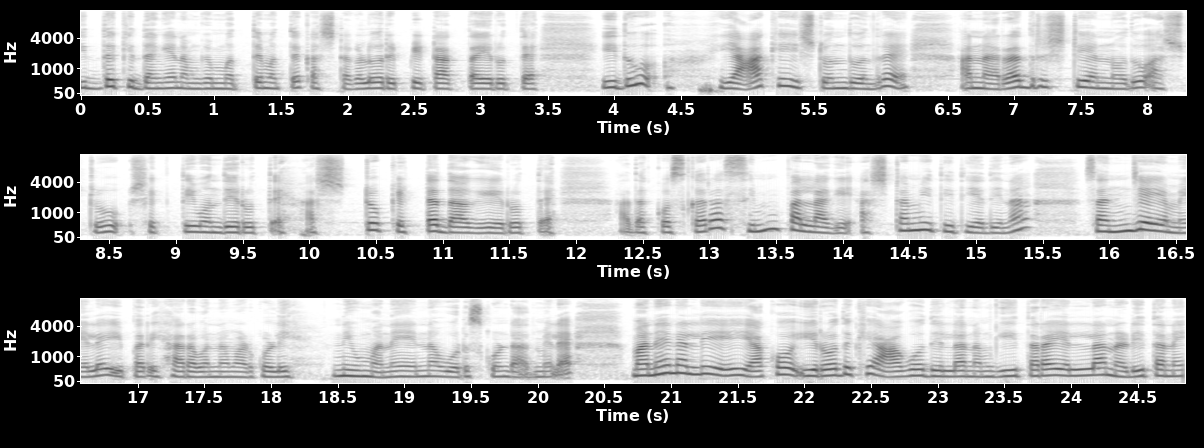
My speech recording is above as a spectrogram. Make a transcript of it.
ಇದ್ದಕ್ಕಿದ್ದಂಗೆ ನಮಗೆ ಮತ್ತೆ ಮತ್ತೆ ಕಷ್ಟಗಳು ರಿಪೀಟ್ ಆಗ್ತಾ ಇರುತ್ತೆ. ಇದು ಯಾಕೆ ಇಷ್ಟೊಂದು ಅಂದರೆ ಆ ನರದೃಷ್ಟಿ ಅನ್ನೋದು ಅಷ್ಟು ಶಕ್ತಿ ಹೊಂದಿರುತ್ತೆ. ಅಷ್ಟು ಕೆಟ್ಟದಾಗಿ ಇರುತ್ತೆ. ಅದಕ್ಕೋಸ್ಕರ ಸಿಂಪಲ್ಲಾಗಿ ಅಷ್ಟಮಿ ತಿಥಿಯ ದಿನ ಸಂಜೆಯ ಮೇಲೆ ಈ ಪರಿಹಾರವನ್ನು ಮಾಡ್ಕೊಳ್ಳಿ. ನೀವು ಮನೆಯನ್ನು ಒರೆಸ್ಕೊಂಡಾದ್ಮೇಲೆ ಮನೆಯಲ್ಲಿ ಯಾಕೋ ಇರೋದಕ್ಕೆ ಆಗೋದಿಲ್ಲ, ನಮ್ಗೆ ಈ ಥರ ಎಲ್ಲ ನಡೀತಾನೆ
